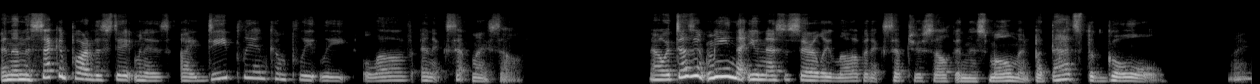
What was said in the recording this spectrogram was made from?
And then the second part of the statement is, I deeply and completely love and accept myself. Now, it doesn't mean that you necessarily love and accept yourself in this moment, but that's the goal, right?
